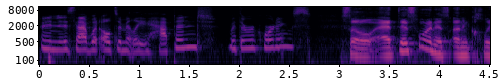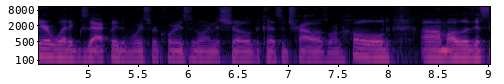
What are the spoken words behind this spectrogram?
And is that what ultimately happened with the recordings? So at this point, it's unclear what exactly the voice recordings are going to show because the trial is on hold. Um, although this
